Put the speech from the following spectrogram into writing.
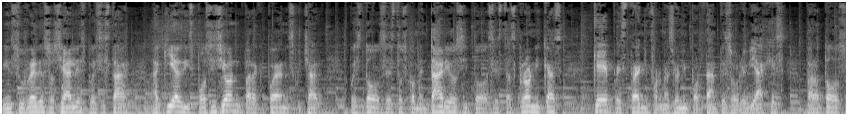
en sus redes sociales, pues está aquí a disposición para que puedan escuchar pues todos estos comentarios y todas estas crónicas que pues traen información importante sobre viajes para todos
